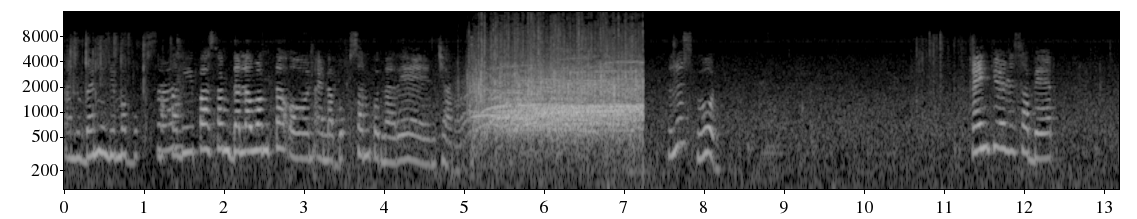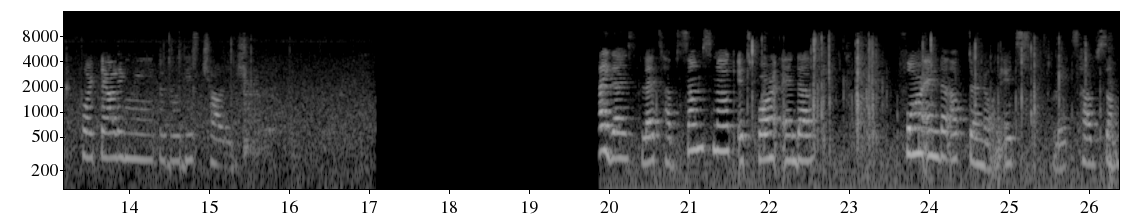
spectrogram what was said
Ano ba hindi mabuksan? Makalipas ang dalawang taon ay nabuksan ko na rin. Char. This is good. Thank you, Elizabeth, for telling me to do this challenge. Hi guys, let's have some snack. It's four in the four in the afternoon. It's let's have some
